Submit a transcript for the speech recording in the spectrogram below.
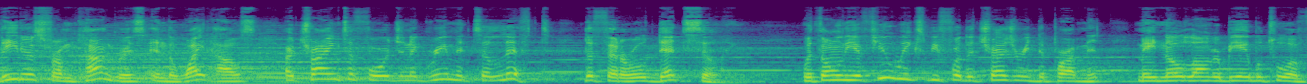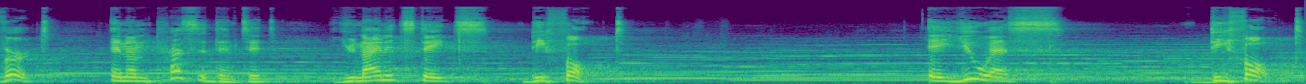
Leaders from Congress and the White House are trying to forge an agreement to lift the federal debt ceiling. With only a few weeks before the Treasury Department may no longer be able to avert an unprecedented United States default. A U.S. default.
